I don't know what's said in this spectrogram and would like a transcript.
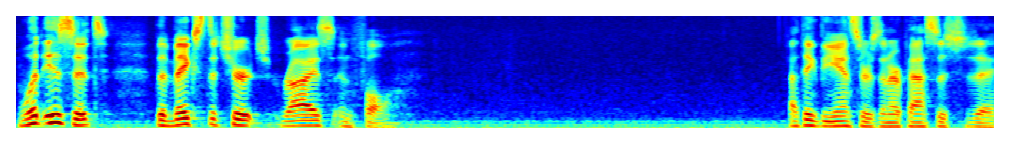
What is it that makes the church rise and fall? I think the answer is in our passage today.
